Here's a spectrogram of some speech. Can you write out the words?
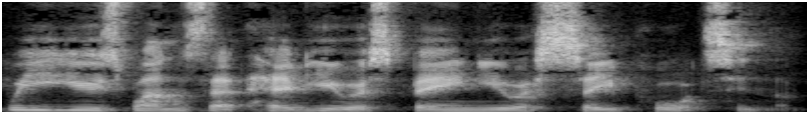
we use ones that have USB and USC ports in them.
